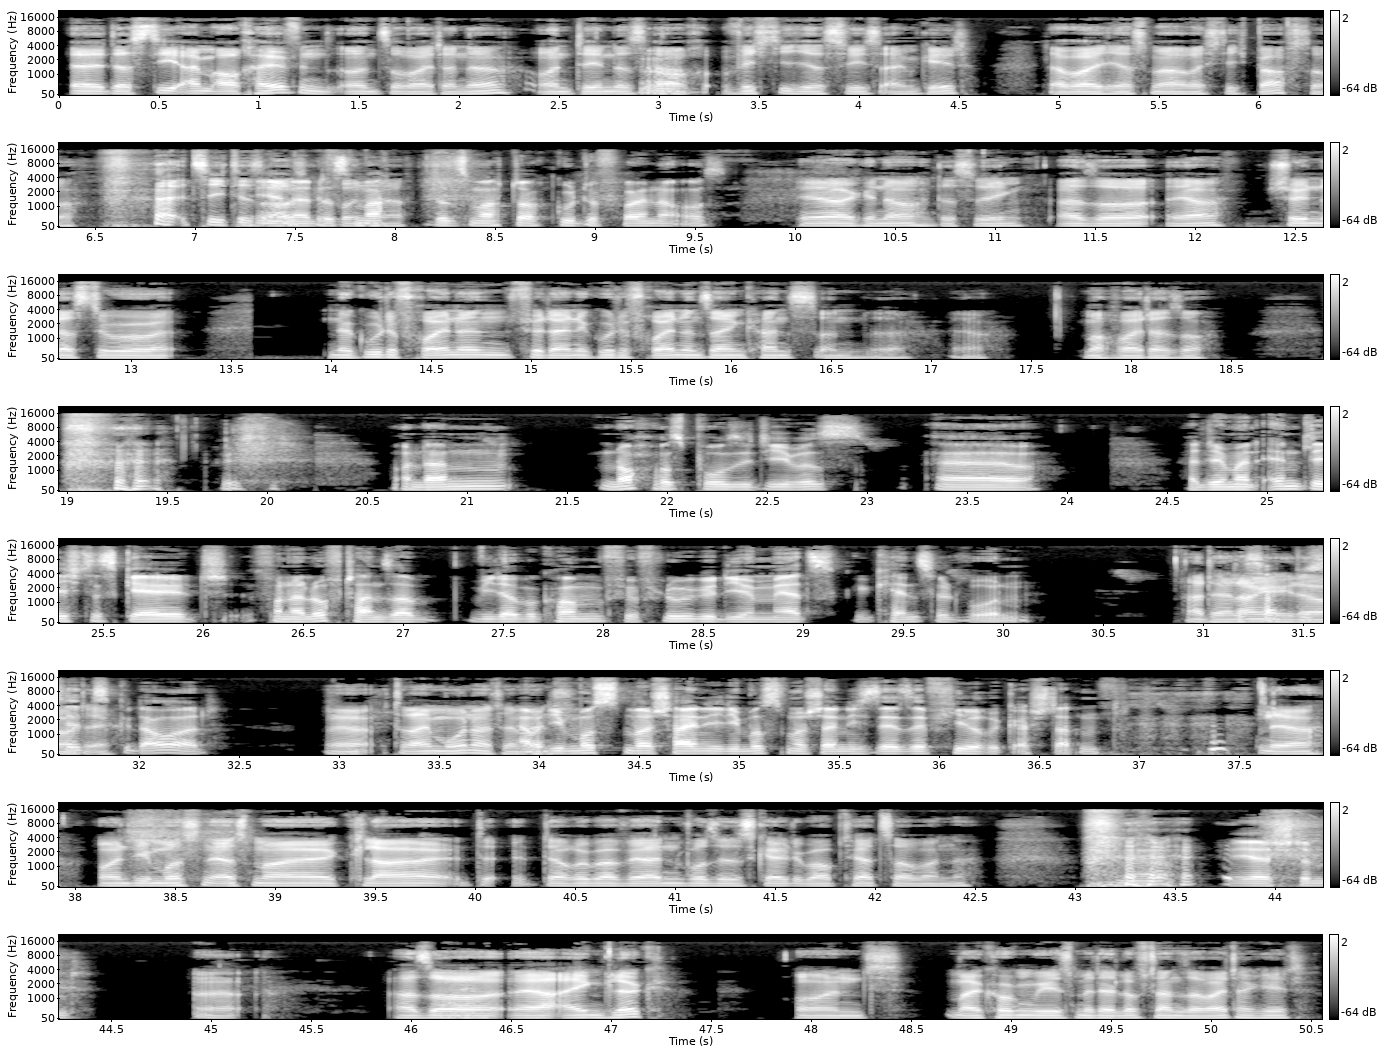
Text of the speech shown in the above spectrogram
äh, dass die einem auch helfen und so weiter, ne? Und denen das Ja. auch wichtig ist, wie es einem geht. Da war ich erstmal richtig baff, so, als ich das ja, na, das rausgefunden habe. macht, das macht doch gute Freunde aus. Ja, genau, deswegen. Also, ja, schön, dass du eine gute Freundin für deine gute Freundin sein kannst und äh, ja, mach weiter so. Richtig. Und dann noch was Positives. Äh, hat jemand endlich das Geld von der Lufthansa wiederbekommen für Flüge, die im März gecancelt wurden. Hat ja lange hat gedauert. jetzt Ey. gedauert. Ja, drei Monate. Aber die Mensch. mussten wahrscheinlich, die mussten wahrscheinlich sehr, sehr viel rückerstatten. ja, und die mussten erstmal klar darüber werden, wo sie das Geld überhaupt herzaubern, ne? Ja, ja stimmt. Ja. Also, ja, Eigenglück. Und mal gucken, wie es mit der Lufthansa weitergeht.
